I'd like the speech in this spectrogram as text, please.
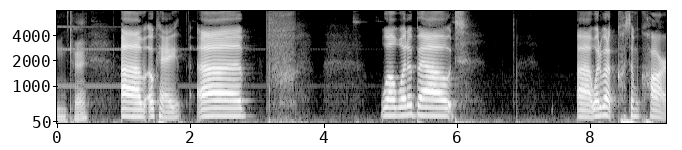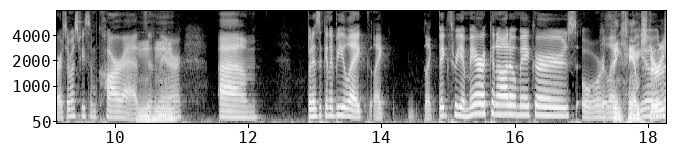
Okay. Um, okay. Uh, well, what about uh, what about some cars? There must be some car ads in Mhm. there. Um, but is it going to be like like like big three American automakers or like Think hamsters?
